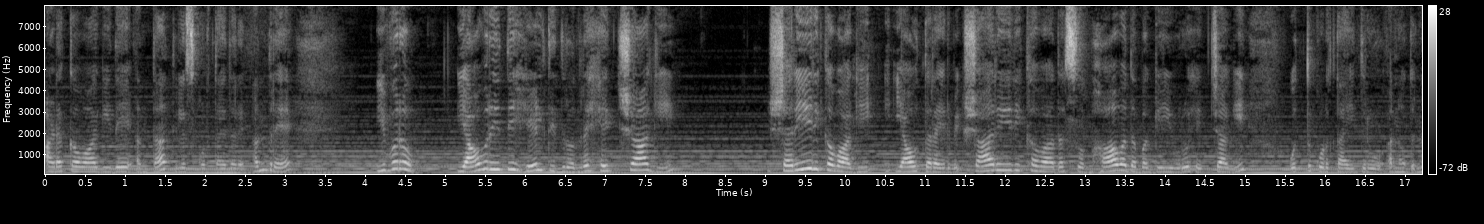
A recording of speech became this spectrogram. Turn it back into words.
ಅಡಕವಾಗಿದೆ ಅಂತ ತಿಳಿಸ್ಕೊಡ್ತಾ ಇದ್ದಾರೆ. ಅಂದ್ರೆ ಇವರು ಯಾವ ರೀತಿ ಹೇಳ್ತಿದ್ರು ಅಂದ್ರೆ ಹೆಚ್ಚಾಗಿ ಶಾರೀರಿಕವಾಗಿ ಯಾವ ತರ ಇರ್ಬೇಕು, ಶಾರೀರಿಕವಾದ ಸ್ವಭಾವದ ಬಗ್ಗೆ ಇವರು ಹೆಚ್ಚಾಗಿ ಒತ್ತು ಕೊಡ್ತಾ ಇದ್ರು ಅನ್ನೋದನ್ನ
